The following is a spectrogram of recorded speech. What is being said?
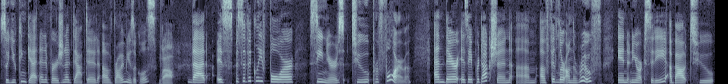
So you can get a version adapted of Broadway musicals Wow. that is specifically for seniors to perform. And there is a production um, of Fiddler on the Roof in New York City about to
